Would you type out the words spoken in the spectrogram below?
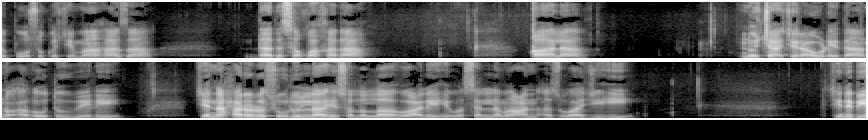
ته پوسو که چې ما هاذا دا د څه غوخه ده قال نو چا چې راوړې دا نو هغه ته ویلي چې نحر رسول الله صلی الله علیه وسلم عن ازواجه چې نبی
